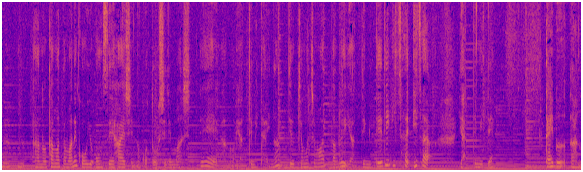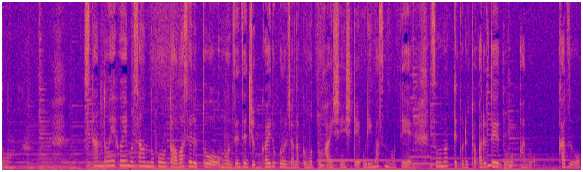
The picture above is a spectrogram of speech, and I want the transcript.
うん、あのたまたまねこういう音声配信のことを知りましてあのやってみたいなっていう気持ちもあったのでやってみてでいざいざやってみて。だいぶあのスタンド FM さんの方と合わせるともう全然10回どころじゃなくもっと配信しておりますのでそうなってくるとある程度あの数を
